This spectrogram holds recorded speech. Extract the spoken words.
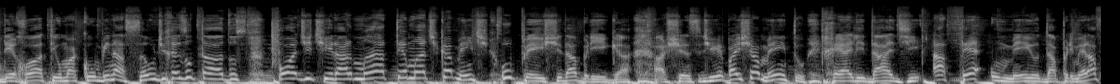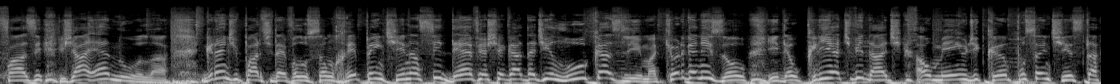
Derrota e uma combinação de resultados pode tirar matematicamente o peixe da briga. A chance de rebaixamento, realidade até o meio meio da primeira fase já é nula. Grande parte da evolução repentina se deve à chegada de Lucas Lima, que organizou e deu criatividade ao meio de campo Santista,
